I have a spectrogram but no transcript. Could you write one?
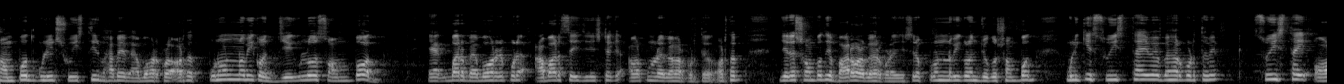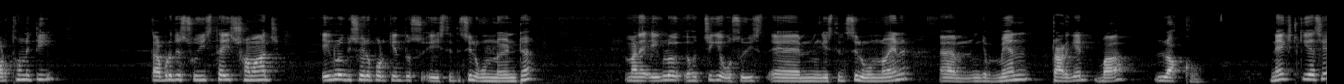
সম্পদগুলির সুস্থিরভাবে ব্যবহার করা। অর্থাৎ পুনর্নবীকরণ, যেগুলো সম্পদ একবার ব্যবহারের পরে আবার সেই জিনিসটাকে আবার পুনরায় ব্যবহার করতে হবে। অর্থাৎ যেটা সম্পদকে বারবার ব্যবহার করা যায়, সেটা পুনর্নবীকরণযোগ্য সম্পদগুলিকে সুস্থায়ীভাবে ব্যবহার করতে হবে। সুস্থায়ী অর্থনীতি, তারপরে যে সুস্থায়ী সমাজ, এগুলো বিষয়ের উপর কিন্তু এই স্থিতিশীল উন্নয়নটা মানে এগুলো হচ্ছে কি স্থিতিশীল উন্নয়নের মেন টার্গেট বা লক্ষ্য। নেক্সট কী আছে?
